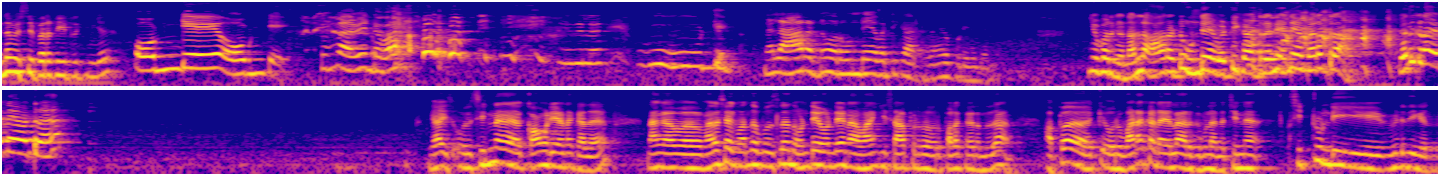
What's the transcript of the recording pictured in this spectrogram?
என்ன மிஸ்டி பரட்டிட்டு இருக்கீங்க? ஒண்டே ஒண்டே சும்மாவே இந்த வா. இதில் நல்லா ஆறட்டும் ஒரு உண்டையை வெட்டி காட்டுறேன். எப்படி இருக்குன்னு. இங்கே பாருங்க நல்ல ஆறட்டும் உண்டையை வெட்டி காட்டுறேன்னு என்னைய மிரட்டுறான் எதுக்குடா என்னைய வெட்டுறேன் காய்ஸ் ஒரு சின்ன காமெடியான கதை. நாங்கள் மலேசியாவுக்கு வந்த புதுசில் இந்த ஒண்டே ஒண்டே நான் வாங்கி சாப்பிட்ற ஒரு பழக்கம் இருந்ததா? அப்போ ஒரு வடக்கடையெல்லாம் இருக்கும்ல அந்த சின்ன சிற்றுண்டி விடுதிகள்.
